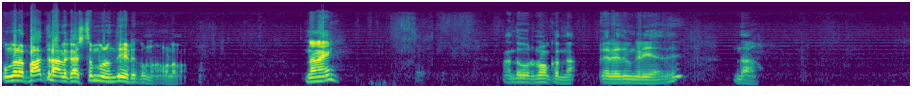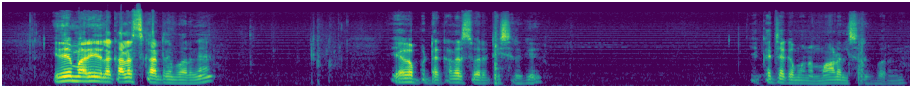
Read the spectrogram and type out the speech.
உங்களை பார்த்து நாலு கஸ்டமர் வந்து எடுக்கணும் அவ்வளோதான் என்னண்ணே? அந்த ஒரு நோக்கம்தான். வேறு எதுவும் கிடையாது. இந்தா. இதே மாதிரி இதில் கலர்ஸ் காட்டுறேன் பாருங்கள் ஏகப்பட்ட கலர்ஸ் வெரைட்டிஸ் இருக்குது எக்கச்சக்கமான மாடல்ஸ் இருக்குது பாருங்கள்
